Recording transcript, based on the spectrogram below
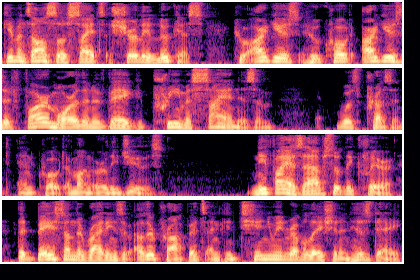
Givens also cites Shirley Lucass, who argues, who quote, argues that far more than a vague pre-Messianism was present, quote, among early Jews. Nephi is absolutely clear that based on the writings of other prophets and continuing revelation in his day,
